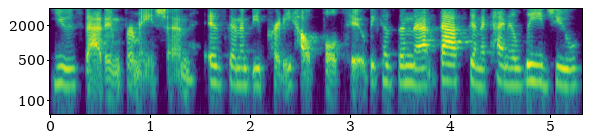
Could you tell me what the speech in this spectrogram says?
use that information is going to be pretty helpful too because then that that's going to kind of lead you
